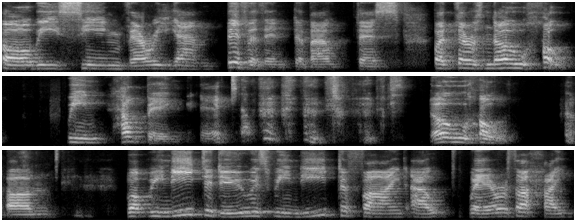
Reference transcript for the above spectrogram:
always seem very ambivalent about this, but there's no hope. We helping it. no hope. Um, what we need to do is we need to find out where the height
